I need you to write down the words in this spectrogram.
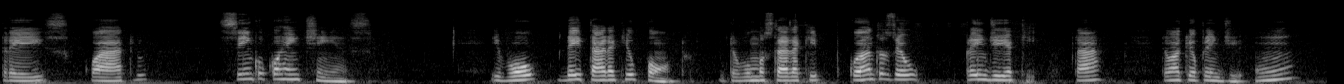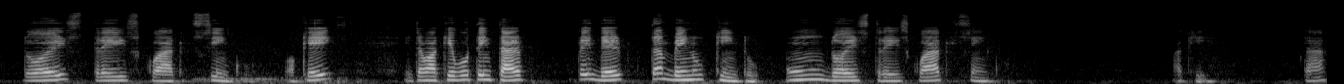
três, quatro, cinco correntinhas. E vou deitar aqui o ponto. Então vou mostrar aqui quantos eu prendi aqui tá? Então aqui eu prendi um dois três quatro cinco ok? Então aqui eu vou tentar prender também no quinto. Um dois três quatro cinco. Aqui tá?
